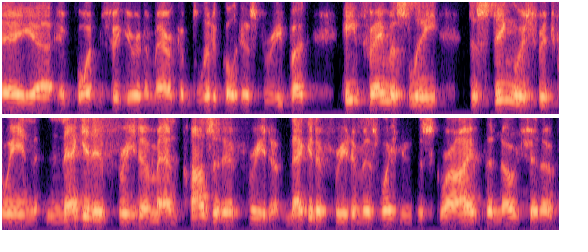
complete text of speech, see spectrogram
a uh, important figure in American political history, but he famously distinguished between negative freedom and positive freedom. Negative freedom is what you described, the notion of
